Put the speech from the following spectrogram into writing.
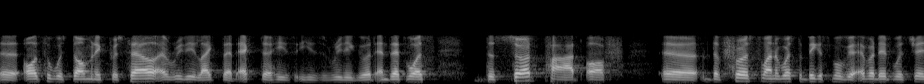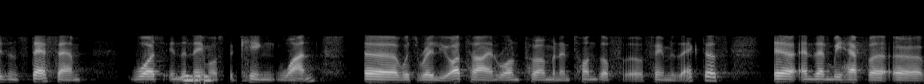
uh, also with Dominic Purcell, I really like that actor. He's he's really good. And that was the third part of uh, the first one. It was the biggest movie I ever did with Jason Statham. Was in the name of the King one uh, with Ray Liotta and Ron Perlman and tons of uh, famous actors. Uh, and then we have uh, uh,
